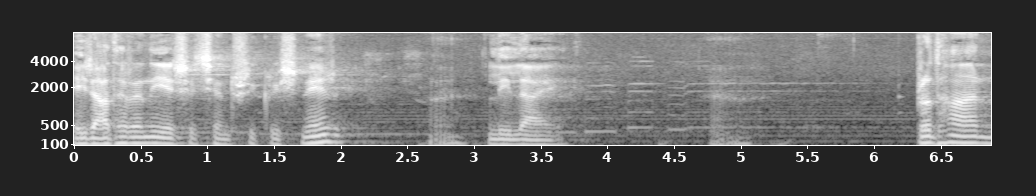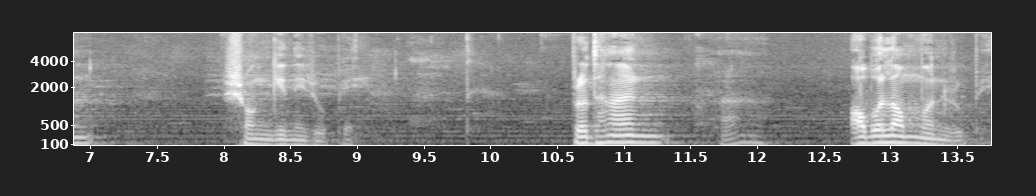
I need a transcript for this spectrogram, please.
এই রাধারানী এসেছেন শ্রীকৃষ্ণের লীলায় প্রধান সঙ্গিনী রূপে, প্রধান অবলম্বন রূপে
